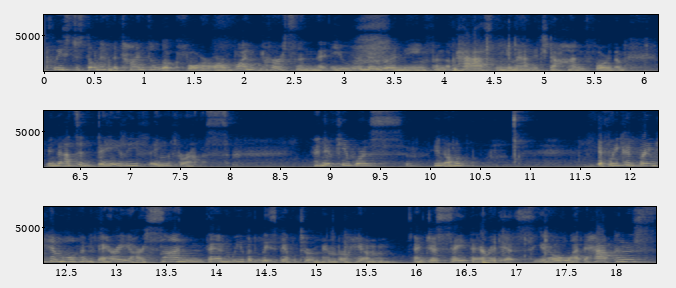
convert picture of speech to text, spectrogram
police just don't have the time to look for, or one person that you remember a name from the past and you manage to hunt for them. I mean, that's a daily thing for us. And if he was, you know, if we could bring him home and bury our son, then we would at least be able to remember him and just say, there it is. You know, what happens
